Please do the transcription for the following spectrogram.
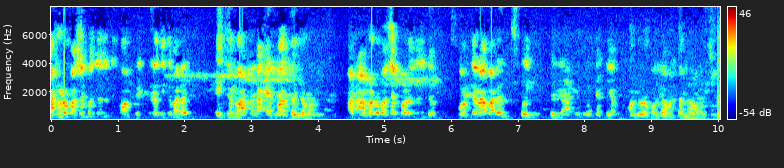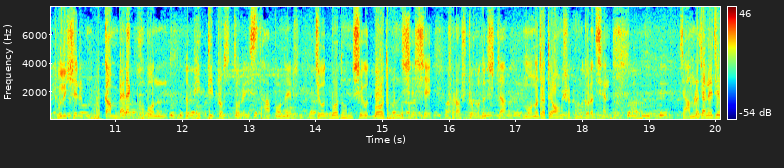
আঠারো মাসের মধ্যে যদি কমপ্লিট করে দিতে পারেন, এই জন্য আপনারা অ্যাডভান্স ধন্যবাদ। আর আঠারো মাসের পরে যদি করতে না পারেন, ওই পুলিশের কাম ব্যারাক ভবন ভিত্তিপ্রস্তর স্থাপনের যে উদ্বোধন, সে উদ্বোধন শেষে স্বরাষ্ট্র উপদেষ্টা মনোজাতে অংশগ্রহণ করেছেন। যে আমরা জানি যে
